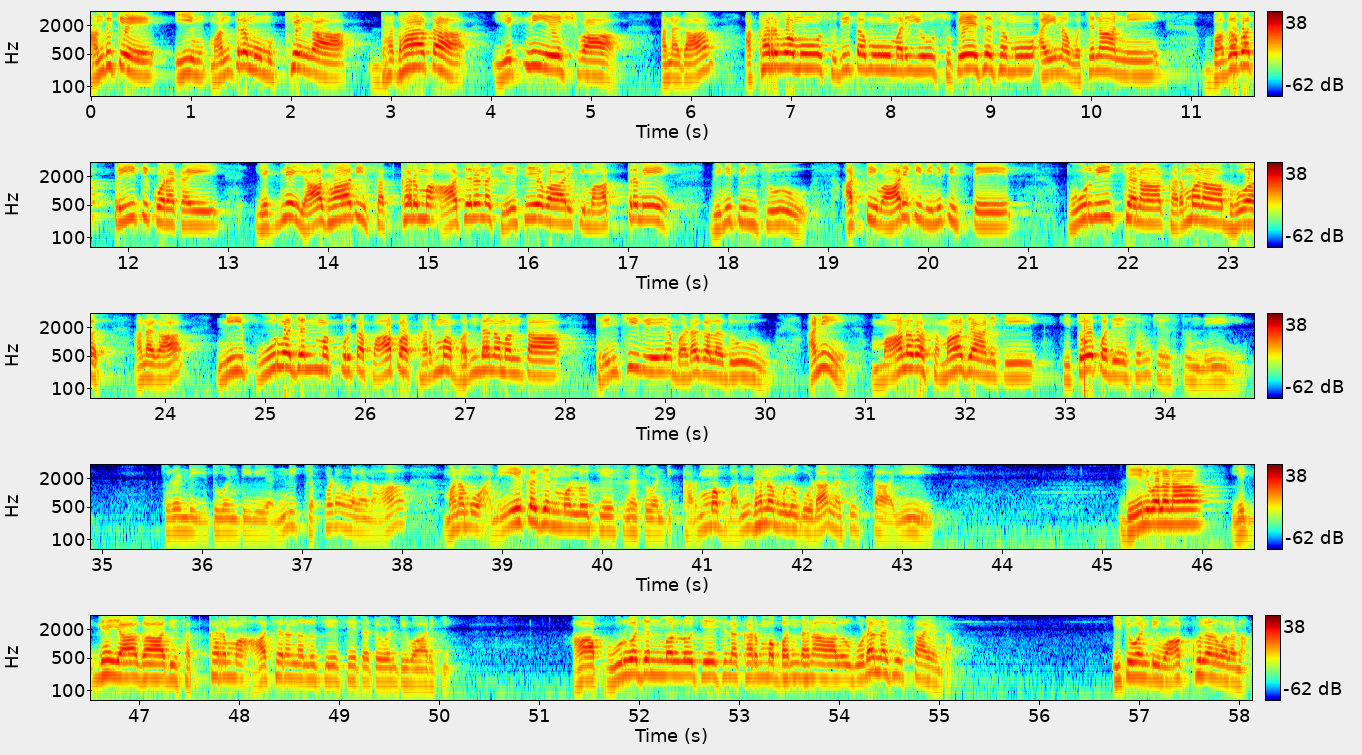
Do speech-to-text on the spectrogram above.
అందుకే ఈ మంత్రము ముఖ్యంగా దధాత యజ్ఞయేష్వ అనగా అకర్వము సుదితము మరియు సుపేశము అయిన వచనాన్ని భగవత్ ప్రీతి కొరకై యజ్ఞ యాగాది సత్కర్మ ఆచరణ చేసేవారికి మాత్రమే వినిపించు. అట్టి వారికి వినిపిస్తే పూర్వీచ్చన కర్మణా భువత్. అనగా నీ పూర్వజన్మకృత పాప కర్మ బంధనమంతా త్రెంచివేయబడగలదు అని మానవ సమాజానికి హితోపదేశం చేస్తుంది. చూడండి ఇటువంటివి అన్నీ చెప్పడం వలన మనము అనేక జన్మల్లో చేసినటువంటి కర్మ బంధనములు కూడా నశిస్తాయి. దేని వలన? యజ్ఞయాగాది సత్కర్మ ఆచరణలు చేసేటటువంటి వారికి. ఆ పూర్వజన్మల్లో చేసిన కర్మ బంధనాలు కూడా నశిస్తాయంట. ఇటువంటి వాక్కుల వలన.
